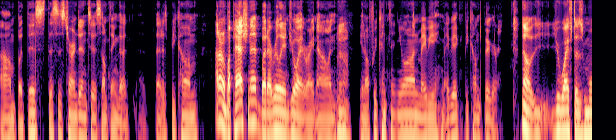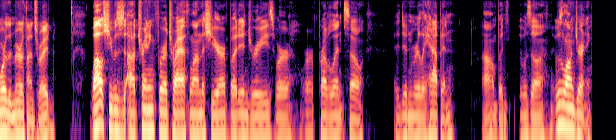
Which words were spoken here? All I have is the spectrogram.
Um, but this this has turned into something that uh, that has become I don't know about passionate, but I really enjoy it right now. And Yeah. you know, if we continue on, maybe maybe it becomes bigger. Now, your wife does more than marathons, right? Well, she was uh, training for a triathlon this year, but injuries were were prevalent, so it didn't really happen. Um, but it was a it was a long journey.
